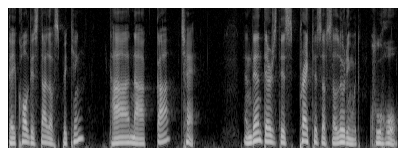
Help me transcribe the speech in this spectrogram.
They call this style of speaking 다나까체. And then there's this practice of saluting with 구호,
